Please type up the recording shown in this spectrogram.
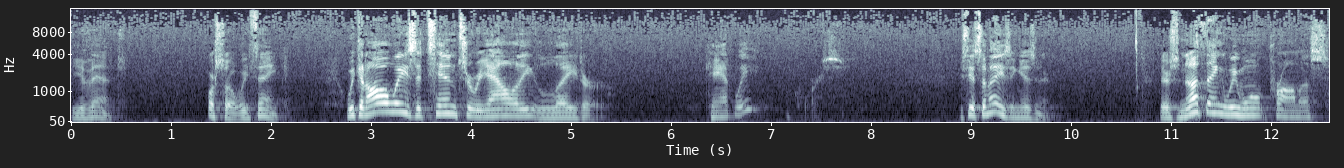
the event. Or so we think. We can always attend to reality later. Can't we? Of course. You see, it's amazing, isn't it? There's nothing we won't promise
